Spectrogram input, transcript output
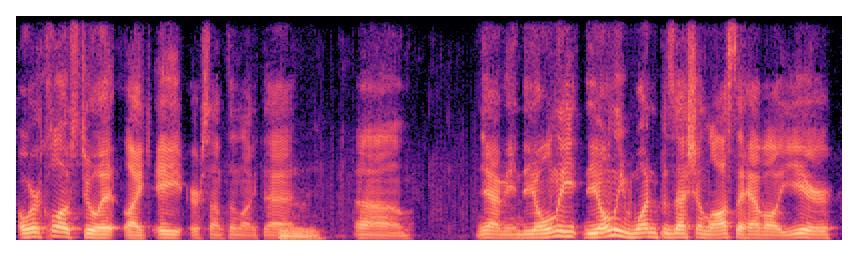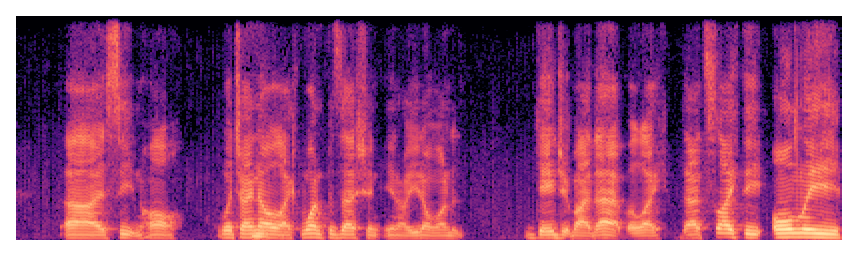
we're close to it, like eight or something like that. Mhm. Um, yeah, I mean the only the only one possession loss they have all year uh, is Seton Hall, which I know like one possession. You know, you don't want to gauge it by that, but like that's like the only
